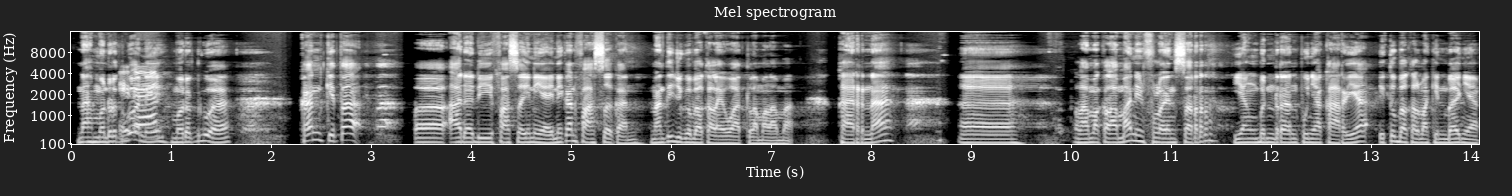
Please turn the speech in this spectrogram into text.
Nah, menurut Iya gua kan? nih, menurut gua kan kita eh, ada di fase ini ya. Ini kan fase kan. Nanti juga bakal lewat lama-lama. Karena eh lama kelamaan influencer yang beneran punya karya itu bakal makin banyak.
